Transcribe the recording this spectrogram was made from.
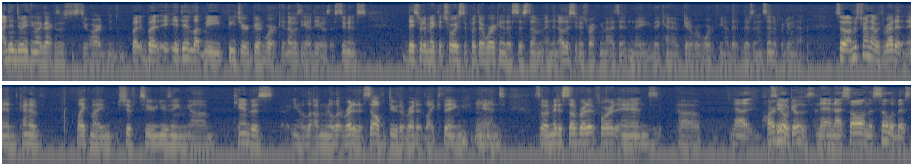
I didn't do anything like that because it was just too hard. But but it, it did let me feature good work, and that was the idea. Was that students they sort of make the choice to put their work into the system, and then other students recognize it, and they, they kind of get a reward. You know, that there's an incentive for doing that. So I'm just trying that with Reddit, and kind of like my shift to using um, Canvas. You know, I'm going to let Reddit itself do the Reddit like thing, Mhm. and so I made a subreddit for it, and uh, Now, we'll part see of how it goes. and- and I saw on the syllabus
